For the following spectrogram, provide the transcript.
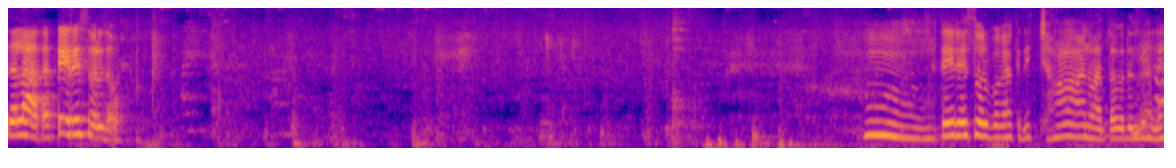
चला आता टेरेसवर जाऊ. हम्म टेरेसवर बघा किती छान वातावरण झालंय.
